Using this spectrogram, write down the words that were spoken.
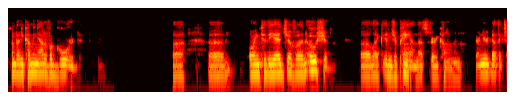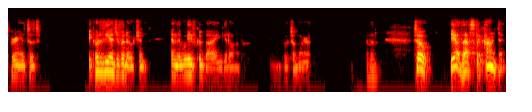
somebody coming out of a gourd, uh, uh, going to the edge of an ocean, uh, like in Japan, that's very common. Their near death experiences, they go to the edge of an ocean and they wave goodbye and get on a boat and go somewhere. Heaven. So yeah, that's the content.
